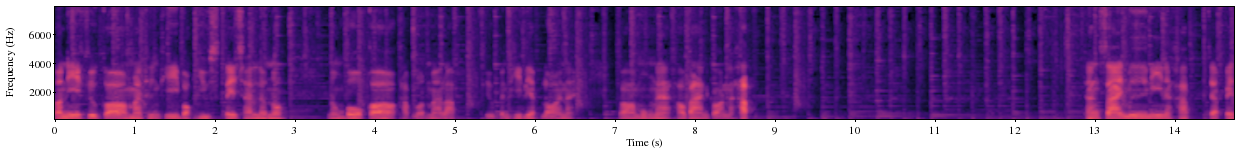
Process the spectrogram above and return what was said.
ตอนนี้ฟิลก็มาถึงที่ Box Hill station แล้วเนาะน้องโบก็ขับรถมารับฟิลเป็นที่เรียบร้อยนะ ก็มุ่งหน้าเข้าบ้านก่อนนะครับ ทางซ้ายมือนี่นะครับจะเป็น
